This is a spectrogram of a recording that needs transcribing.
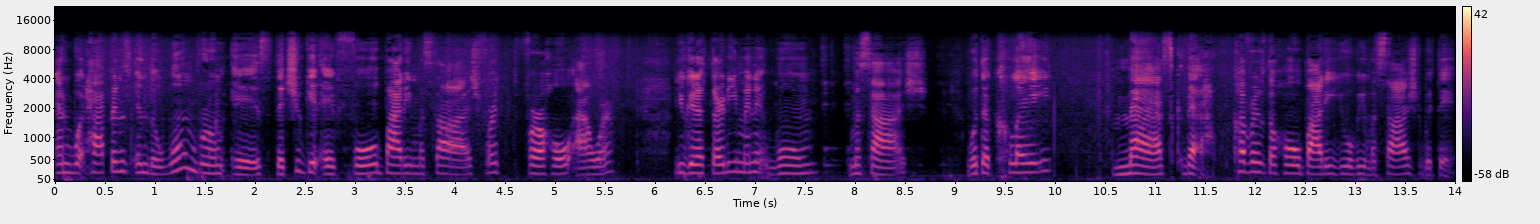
And what happens in the womb room is that you get a full body massage for for a whole hour. You get a 30 minute womb massage with a clay mask that covers the whole body. You will be massaged with it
